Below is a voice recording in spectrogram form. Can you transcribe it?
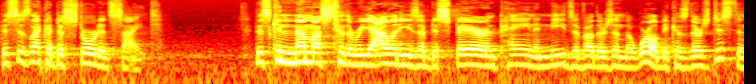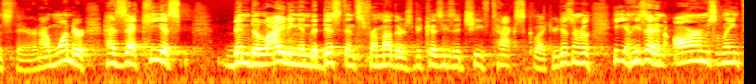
This is like a distorted sight. This can numb us to the realities of despair and pain and needs of others in the world because there's distance there. And I wonder, has Zacchaeus been delighting in the distance from others because he's a chief tax collector? He doesn't really, he, you know, he's at an arm's length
